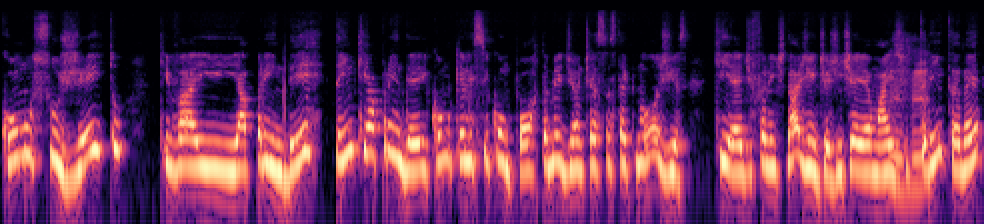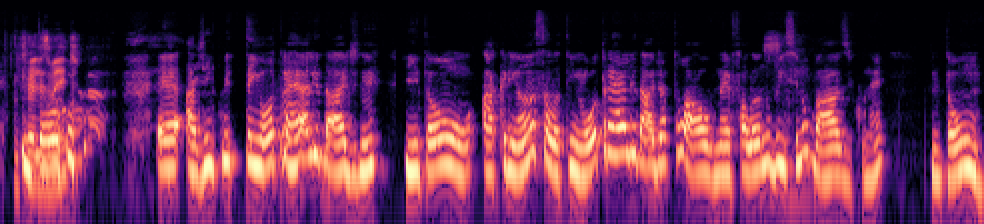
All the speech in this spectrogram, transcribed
como o sujeito que vai aprender tem que aprender e como que ele se comporta mediante essas tecnologias que é diferente da gente. A gente aí é mais uhum. de 30, né? Então, é, a gente tem outra realidade, né? Então, a criança, ela tem outra realidade atual, né? Falando do ensino básico, né? Então,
